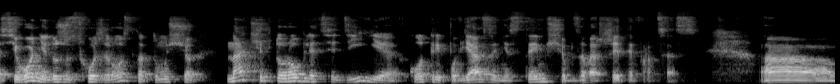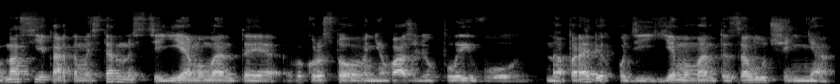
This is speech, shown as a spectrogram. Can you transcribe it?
Сьогодні дуже схожий розклад, тому що, начебто, робляться дії, котрі пов'язані з тим, щоб завершити процес. В нас є карта майстерності, є моменти використовування важелю впливу на перебіг подій, є моменти залучення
